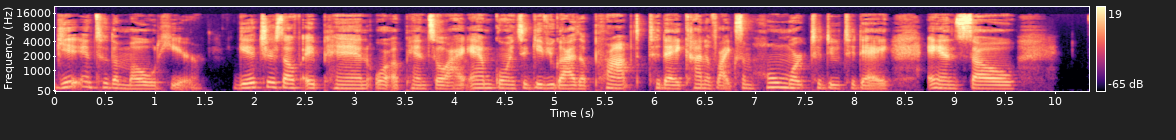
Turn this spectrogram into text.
get into the mode here. Get yourself a pen or a pencil. I am going to give you guys a prompt today, kind of like some homework to do today. And so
